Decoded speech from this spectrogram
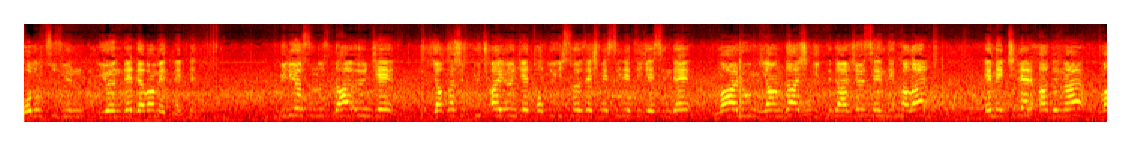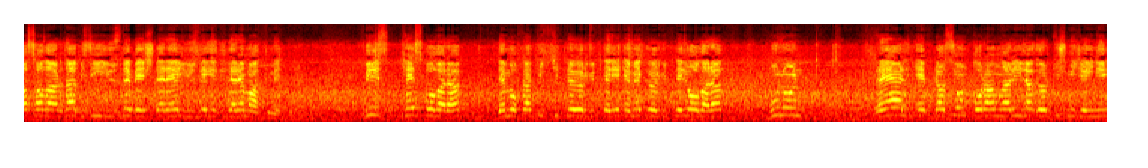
olumsuz yön- yönde devam etmektedir. Biliyorsunuz daha önce yaklaşık 3 ay önce toplu iş sözleşmesi neticesinde malum yandaş iktidarcı sendikalar emekçiler adına masalarda bizi yüzde beşlere, yüzde yedilere mahkum ettiler. Biz KESK olarak demokratik kitle örgütleri, emek örgütleri olarak bunun reel enflasyon oranlarıyla örtüşmeyeceğini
